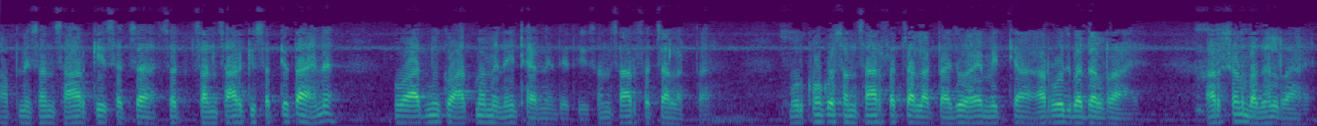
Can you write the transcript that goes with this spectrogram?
अपने संसार की सच्चा सच, संसार की सत्यता है ना वो आदमी को आत्मा में नहीं ठहरने देती। संसार सच्चा लगता है। मूर्खों को संसार सच्चा लगता है। जो है मिथ्या हर रोज बदल रहा है। हर क्षण बदल रहा है।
